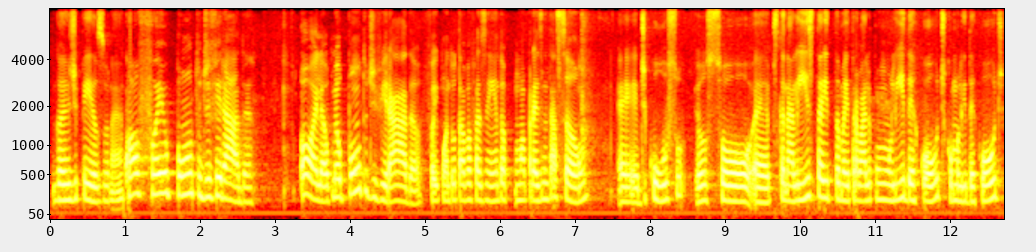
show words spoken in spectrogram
ganhos de peso, né? Qual foi o ponto de virada? Olha, o meu ponto de virada foi quando eu estava fazendo uma apresentação é, de curso. Eu sou é, psicanalista e também trabalho com um líder coach, como líder coach.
